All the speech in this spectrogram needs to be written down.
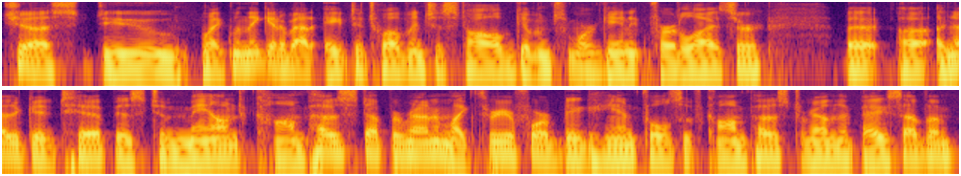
just do like when they get about eight to 12 inches tall, give them some organic fertilizer. But uh, another good tip is to mound compost up around them, like three or four big handfuls of compost around the base of them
